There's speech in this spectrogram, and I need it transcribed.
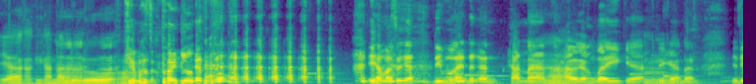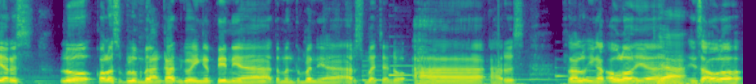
ya kaki kanan dulu. Kayak masuk toilet. Iya maksudnya dimulai dengan kanan, nah, hal yang baik ya di kanan. Jadi harus lu kalau sebelum berangkat gue ingetin ya teman-teman ya harus baca doa, harus selalu ingat Allah ya. Ya. Insya Allah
